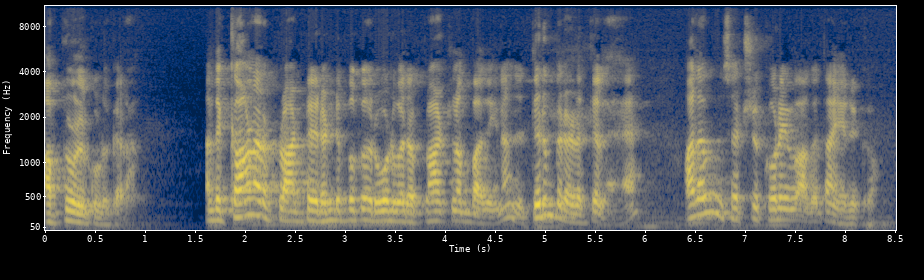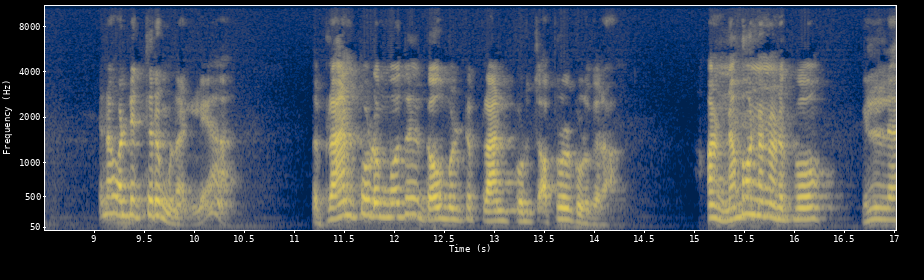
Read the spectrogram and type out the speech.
அப்ரூவல் கொடுக்குறான். அந்த கார்னர் பிளாட்டு ரெண்டு பக்கம் ரோடு வர பிளாட்லாம் பார்த்தீங்கன்னா அந்த திரும்புகிற இடத்துல அளவு சற்று குறைவாக தான் இருக்கும் ஏன்னா வண்டி திரும்பணும் இல்லையா? இந்த பிளான் போடும்போது கவர்மெண்ட்டு பிளான் கொடுத்து அப்ரூவல் கொடுக்குறான். ஆனால் நம்ம என்ன நினைப்போம்? இல்லை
